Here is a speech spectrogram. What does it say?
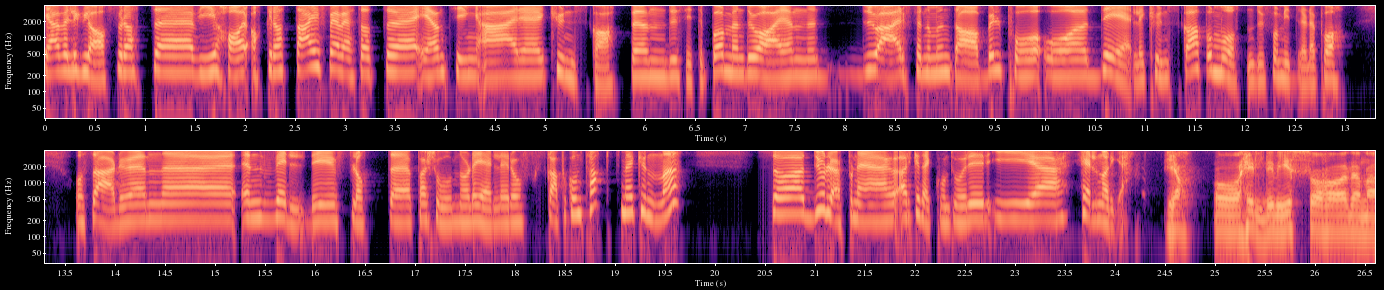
Jeg er veldig glad for at eh, vi har akkurat deg, for jeg vet at én ting er eh, kunnskapen du sitter på, men du er, en, du er fenomenabel på å dele kunnskap og måten du formidler det på. Og så er du en, eh, en veldig flott eh, person når det gjelder å skape kontakt med kundene. Så du løper ned arkitektkontorer i eh, hele Norge. Ja, og heldigvis så har denne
